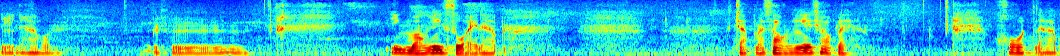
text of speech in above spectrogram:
นี่นะครับผมยิ่งมองยิ่งสวยนะครับ จับมาสองอย่างนี้ชอบเลย โค้ดนะครับ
